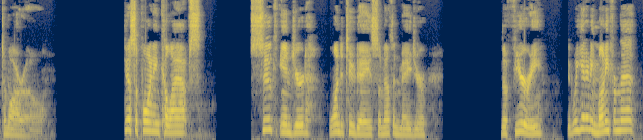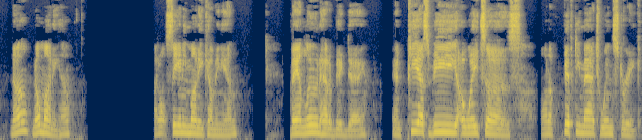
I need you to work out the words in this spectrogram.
tomorrow. Disappointing collapse. Suk injured, one to two days, so nothing major. The Fury. Did we get any money from that? No, no money, huh? I don't see any money coming in. Van Loon had a big day. And PSV awaits us on a 50 match win streak.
